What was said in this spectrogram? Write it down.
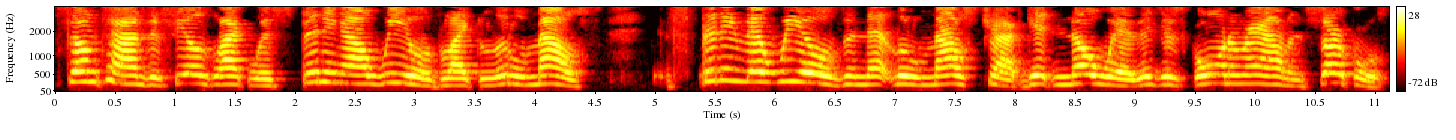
Sometimes it feels like we're spinning our wheels like little mouse, spinning their wheels in that little mousetrap, getting nowhere. They're just going around in circles.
